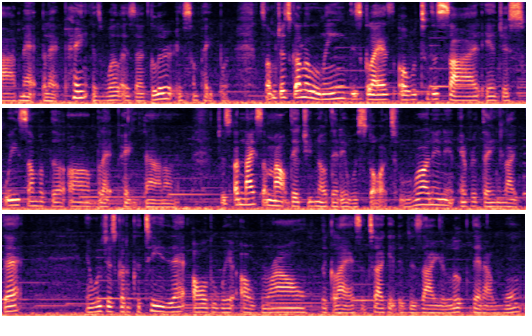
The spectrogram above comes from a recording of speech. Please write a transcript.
our matte black paint as well as a glitter and some paper. So I'm just going to lean this glass over to the side and just squeeze some of the um, black paint down on it. Just a nice amount that you know that it will start to running and everything like that and we're just going to continue that all the way around the glass until I get the desired look that I want.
